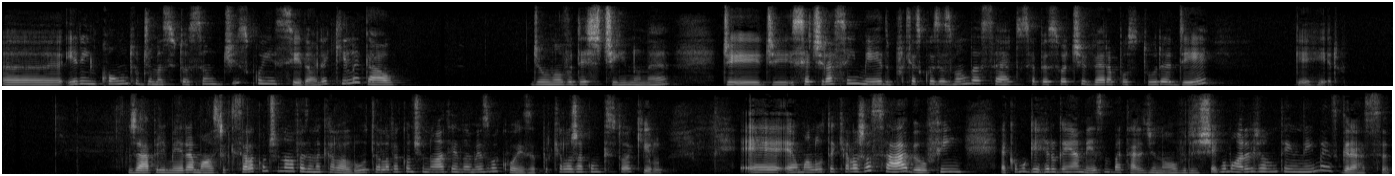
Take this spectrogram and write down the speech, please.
uh, ir em encontro de uma situação desconhecida. Olha que legal! De um novo destino, né? De, de se atirar sem medo, porque as coisas vão dar certo se a pessoa tiver a postura de guerreiro. Já a primeira mostra que se ela continuar fazendo aquela luta, ela vai continuar tendo a mesma coisa, porque ela já conquistou aquilo é, é uma luta que ela já sabe. O fim é como o guerreiro ganhar a mesma batalha de novo. Ele chega uma hora ele já não tem nem mais graça.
